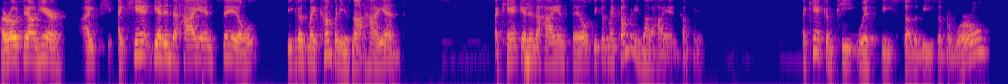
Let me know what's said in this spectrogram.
I wrote down here, I, I can't get into high end sales because my company is not high end. I can't get into high end sales because my company is not a high end company. I can't compete with the Sotheby's of the world.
